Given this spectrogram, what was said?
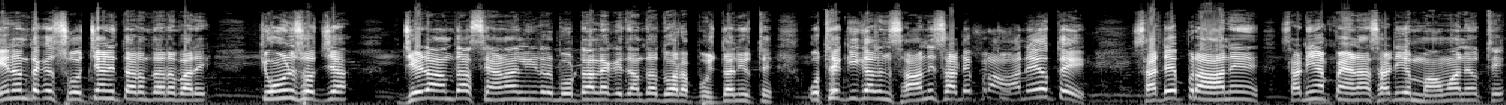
ਇਹਨਾਂ ਨੇ ਤਾਂ ਕਦੇ ਸੋਚਿਆ ਨਹੀਂ ਤਰਨ ਤਾਰਨ ਬਾਰੇ? ਕਿਉਂ ਨਹੀਂ ਸੋਚਿਆ? ਜਿਹੜਾ ਆਂਦਾ ਸਿਆਣਾ ਲੀਡਰ ਵੋਟਾਂ ਲੈ ਕੇ ਜਾਂਦਾ ਦੁਆਰਾ ਪੁੱਛਦਾ ਨਹੀਂ ਉੱਥੇ। ਉੱਥੇ ਕੀ ਗੱਲ, ਇਨਸਾਨ ਨਹੀਂ, ਸਾਡੇ ਭਰਾ ਨੇ ਉੱਥੇ। ਸਾਡੇ ਭਰਾ ਨੇ, ਸਾਡੀਆਂ ਭੈਣਾਂ, ਸਾਡੀਆਂ ਮਾਵਾਂ ਨੇ ਉੱਥੇ।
